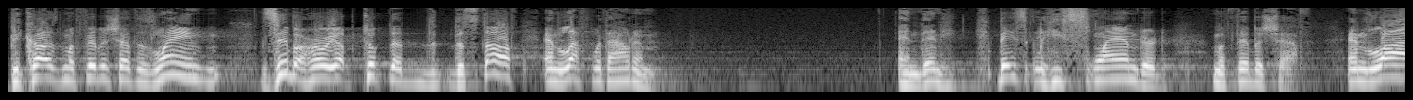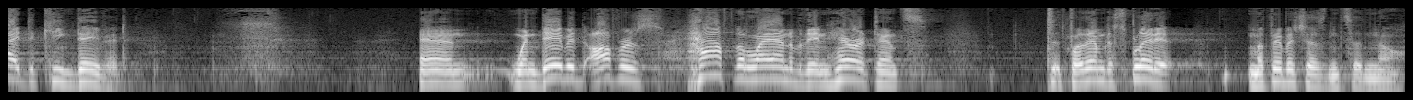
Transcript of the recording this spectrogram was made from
because Mephibosheth is lame, Ziba hurry up, took the, the, the stuff, and left without him. And then he, basically he slandered Mephibosheth and lied to King David. And when David offers half the land of the inheritance to, for them to split it, Mephibosheth said, No.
